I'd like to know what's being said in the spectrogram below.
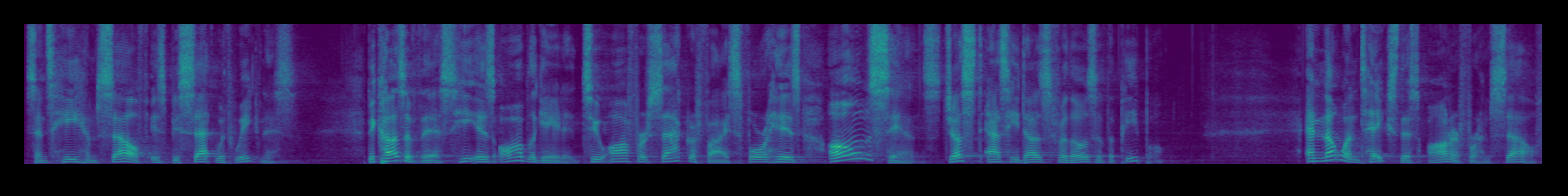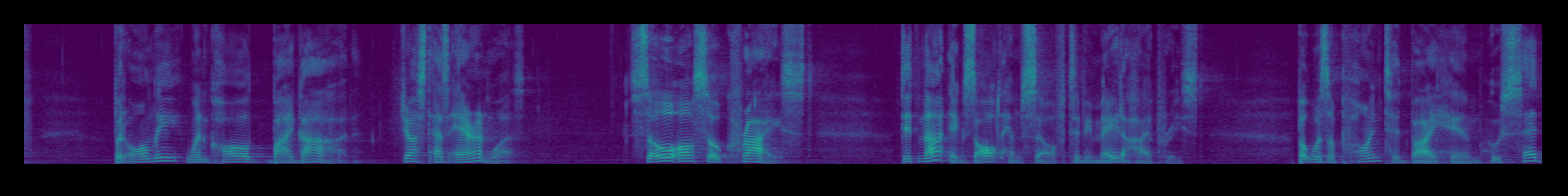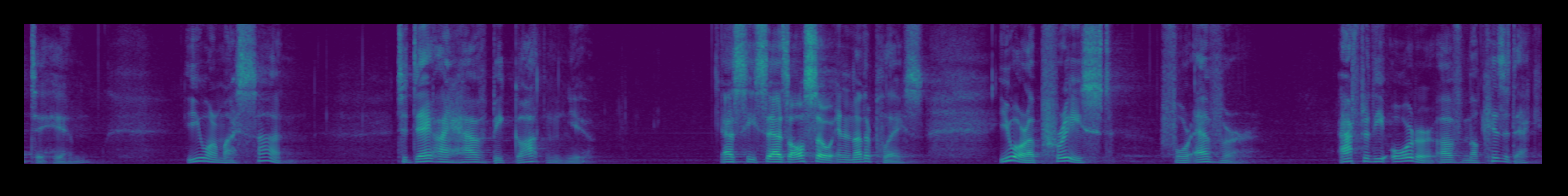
since he himself is beset with weakness. Because of this, he is obligated to offer sacrifice for his own sins, just as he does for those of the people. And no one takes this honor for himself, but only when called by God, just as Aaron was. So also Christ did not exalt himself to be made a high priest but was appointed by him who said to him, You are my son. Today I have begotten you. As he says also in another place, You are a priest forever, after the order of Melchizedek.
